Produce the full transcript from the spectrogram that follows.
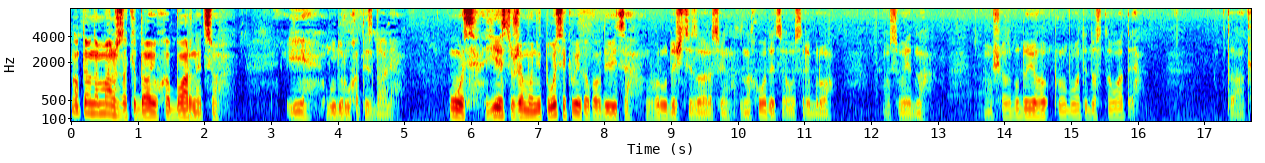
Ну, тим не менш закидаю хабарницю і буду рухатись далі. Ось, є вже монітосик викопав, дивіться, в грудочці зараз він знаходиться, ось ребро. Ось видно. Ну, зараз буду його пробувати доставати. Так.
